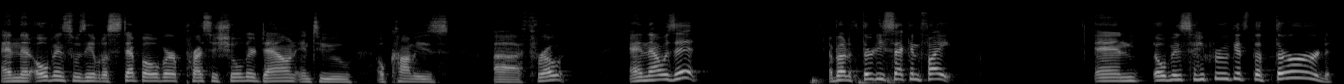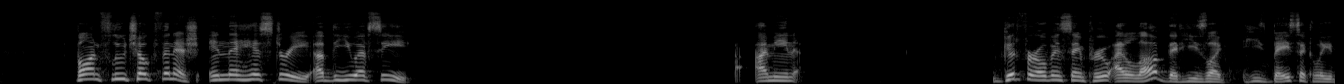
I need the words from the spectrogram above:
and then Ovince was able to step over, press his shoulder down into Okami's uh, throat, and that was it. About a 30 second fight. And Ovince St. Preux gets the third Von Flue choke finish in the history of the UFC. I mean, good for Ovince St. Preux. I love that he's like, he's basically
